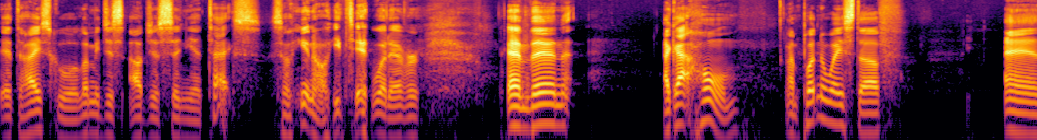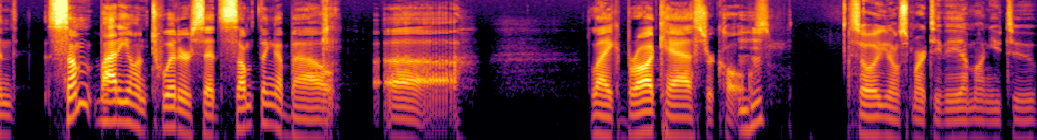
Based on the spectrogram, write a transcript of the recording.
at the high school. Let me just I'll just send you a text. So you know he did whatever, and then I got home. I'm putting away stuff, and somebody on Twitter said something about uh, like broadcast or calls. So you know, smart TV. I'm on YouTube.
